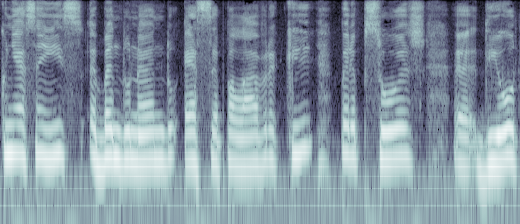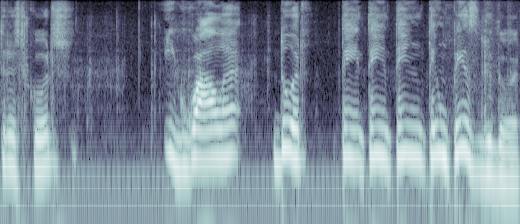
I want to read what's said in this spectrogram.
reconhecem isso abandonando essa palavra que, para pessoas uh, de outras cores, iguala dor. Tem, tem, tem, tem um peso de dor.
